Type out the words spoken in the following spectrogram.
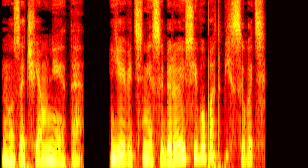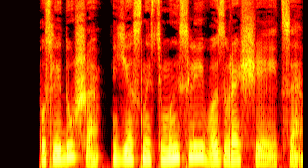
Но зачем мне это? Я ведь не собираюсь его подписывать. После душа ясность мыслей возвращается.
